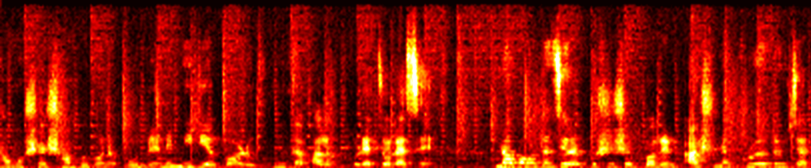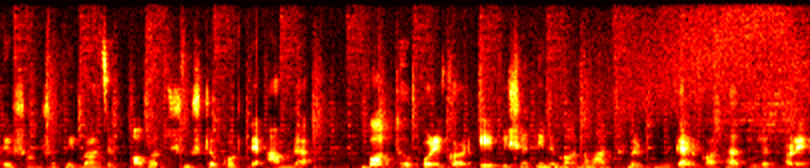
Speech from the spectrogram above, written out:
সমস্যার সম্ভাবনা উন্নয়নে মিডিয়া বড় ভূমিকা পালন করে চলেছে। নবাগত জেলা প্রশাসক বলেন আসনে ত্রয়োদশ জাতীয় সংসদ নির্বাচন অবাধ সুষ্ঠু করতে আমরা বদ্ধপরিকর। এই বিষয়ে তিনি গণমাধ্যমের ভূমিকার কথা তুলে ধরেন।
